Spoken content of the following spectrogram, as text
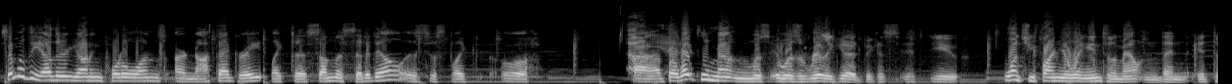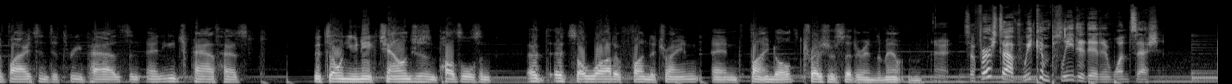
Some of the other Yawning Portal ones are not that great. Like the Sunless Citadel is just like, ugh. Oh, uh, yeah. But White Plume Mountain was it was really good because it, you once you find your way into the mountain, then it divides into three paths, and, and each path has its own unique challenges and puzzles, and it, it's a lot of fun to try and, and find all the treasures that are in the mountain. All right. So first off, we completed it in one session.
